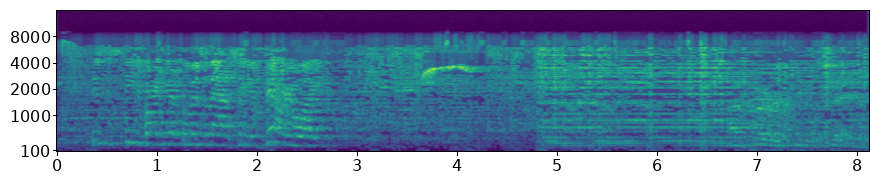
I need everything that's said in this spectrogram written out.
This is Steve right here from Cincinnati singing Barry White. I've heard people say that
